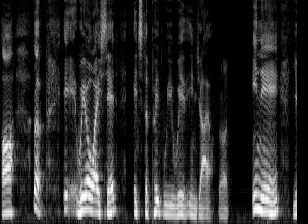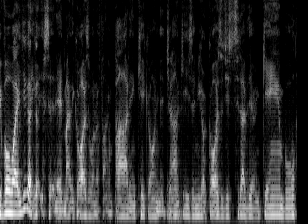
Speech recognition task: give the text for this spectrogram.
Ah, look, i we always said it's the people you're with in jail. Right. In there, you've always you got you got your sitting there, mate. The guys that want to fucking party and kick on, your junkies, and you got guys that just sit over there and gamble.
